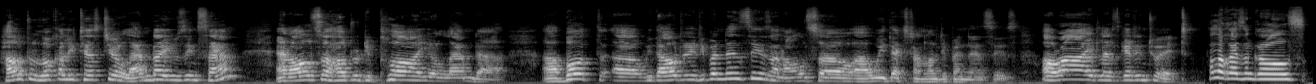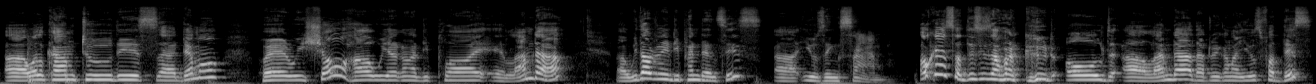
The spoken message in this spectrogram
how to locally test your Lambda using SAM and also how to deploy your Lambda, uh, both uh, without any dependencies and also uh, with external dependencies. All right, let's get into it. Hello guys and girls, uh, welcome to this uh, demo where we show how we are gonna deploy a Lambda uh, without any dependencies using SAM. Okay, so this is our good old Lambda that we're gonna use for this.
